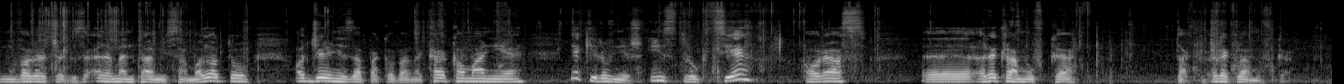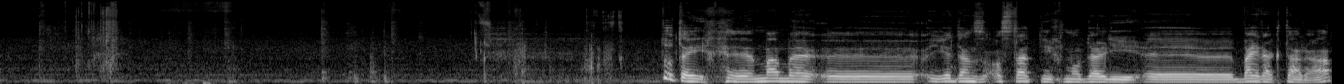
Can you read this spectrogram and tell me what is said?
woreczek z elementami samolotu, oddzielnie zapakowane kalkomanie, jak i również instrukcje oraz y, reklamówkę. Tak, reklamówkę. Tutaj e, mamy e, jeden z ostatnich modeli e, Bayraktara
